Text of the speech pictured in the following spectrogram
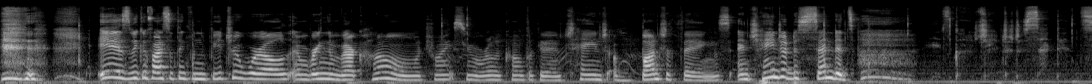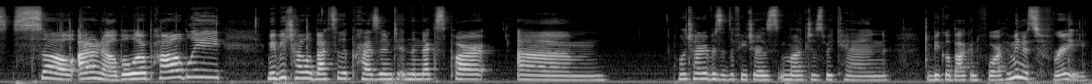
is we can find something from the future world and bring them back home, which might seem really complicated, and change a bunch of things and change our descendants. it's gonna change our descendants. So, I don't know, but we'll probably maybe travel back to the present in the next part. Um, We'll try to visit the future as much as we can. Maybe go back and forth. I mean, it's free.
